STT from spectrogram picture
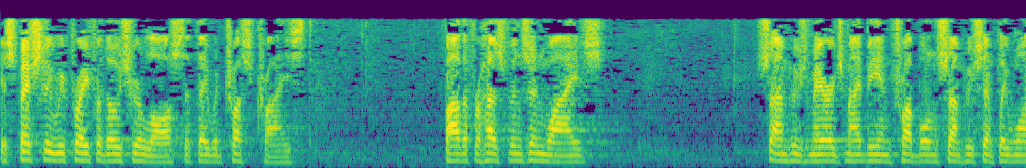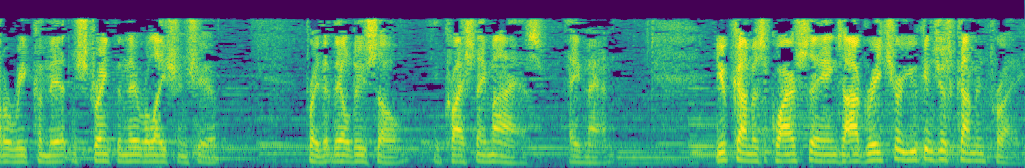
Especially we pray for those who are lost, that they would trust Christ. Father, for husbands and wives, some whose marriage might be in trouble, and some who simply want to recommit and strengthen their relationship. Pray that they'll do so. In Christ's name I ask. Amen. You come as the choir sings. I'll greet you, you can just come and pray.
